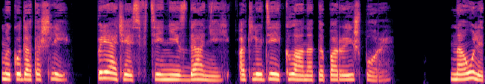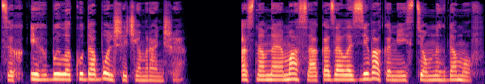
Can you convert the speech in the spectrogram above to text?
Мы куда-то шли, прячась в тени зданий от людей клана Топоры и Шпоры. На улицах их было куда больше, чем раньше. Основная масса оказалась зеваками из темных домов.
